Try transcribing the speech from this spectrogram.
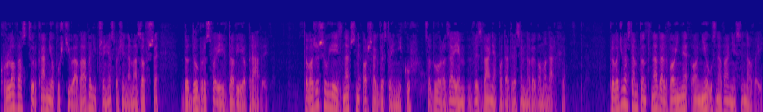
królowa z córkami opuściła Wawel i przeniosła się na Mazowsze do dóbr swojej wdowiej oprawy. Towarzyszył jej znaczny orszak dostojników, co było rodzajem wyzwania pod adresem nowego monarchy. Prowadziła stamtąd nadal wojnę o nieuznawanie synowej.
